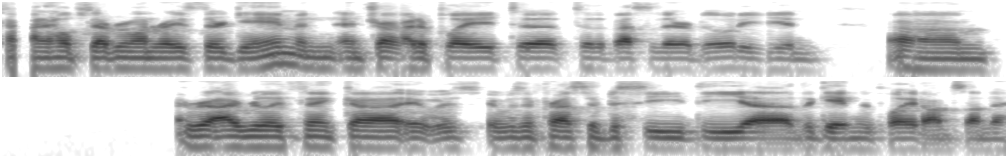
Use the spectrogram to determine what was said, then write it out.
kind of helps everyone raise their game and, and try to play to, to the best of their ability. And um, I, re- I, really think uh, it was it was impressive to see the uh, the game we played on Sunday.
